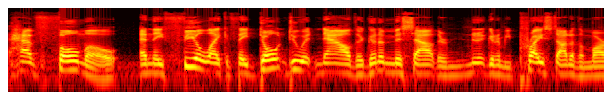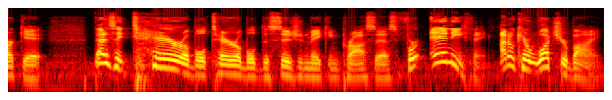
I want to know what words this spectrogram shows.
have FOMO and they feel like if they don't do it now, they're going to miss out. They're going to be priced out of the market. That is a terrible, terrible decision making process for anything. I don't care what you're buying.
